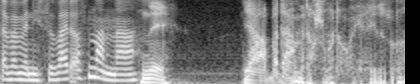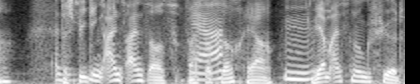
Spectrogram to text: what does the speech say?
Da waren wir nicht so weit auseinander. Nee. Ja, aber da haben wir doch schon mal drüber geredet, oder? Also Das Spiel ging 1-1 aus, weißt du Ja. das noch? Ja. Wir haben 1-0 geführt.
